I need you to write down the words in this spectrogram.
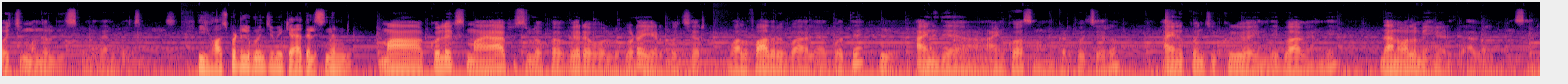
వచ్చి మందులు తీసుకునేదానికి వచ్చినాం సార్. ఈ హాస్పిటల్ గురించి మీకు ఎలా తెలిసిందండి? మా కొలీగ్స్ మా ఆఫీసులో వేరే వాళ్ళు కూడా ఇక్కడికి వచ్చారు. వాళ్ళ ఫాదర్కి బాగాలేకపోతే. ఆయన ఆయన కోసం ఇక్కడికి వచ్చారు. ఆయన కొంచెం క్యూ అయింది బాగైంది. దానివల్ల మేము ఇక్కడికి రాగలిగాం సార్.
